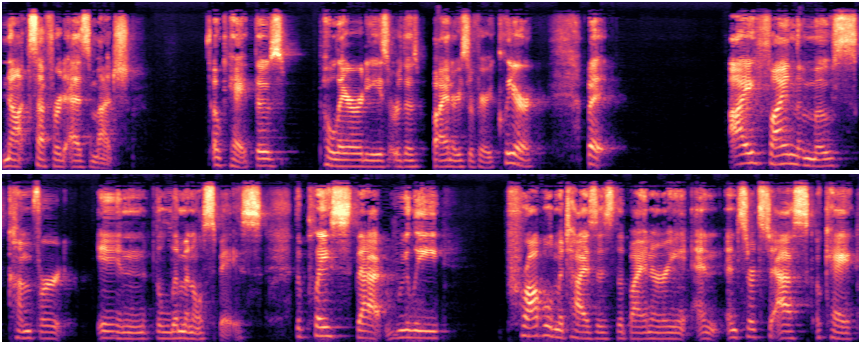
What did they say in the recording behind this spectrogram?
not suffered as much. Okay, those polarities or those binaries are very clear. But I find the most comfort in the liminal space, the place that really problematizes the binary and, and starts to ask, okay,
